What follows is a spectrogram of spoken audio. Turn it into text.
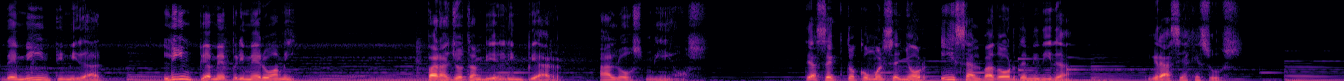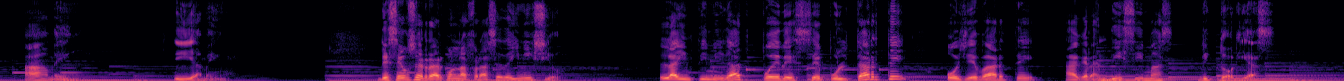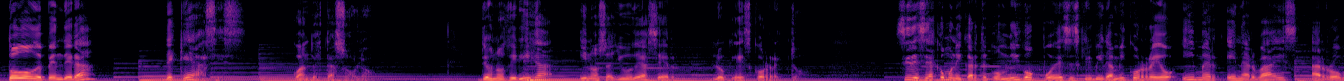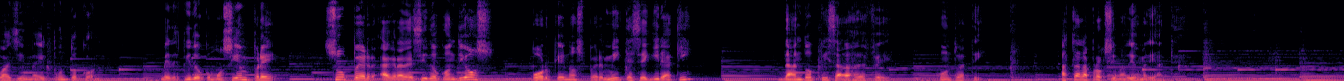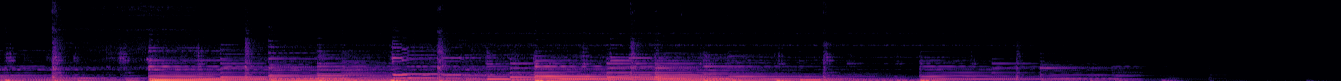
de mi intimidad. Límpiame primero a mí. para yo también limpiar a los míos. Te acepto como el Señor y Salvador de mi vida. Gracias Jesús. Amén y amén. Deseo cerrar con la frase de inicio. La intimidad puede sepultarte o llevarte a grandísimas victorias. Todo dependerá de qué haces cuando estás solo. Dios nos dirija y nos ayude a hacer lo que es correcto. Si deseas comunicarte conmigo, puedes escribir a mi correo imerenarvaez.gmail.com. Me despido como siempre, súper agradecido con Dios porque nos permite seguir aquí, dando pisadas de fe junto a ti. Hasta la próxima, Dios mediante.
